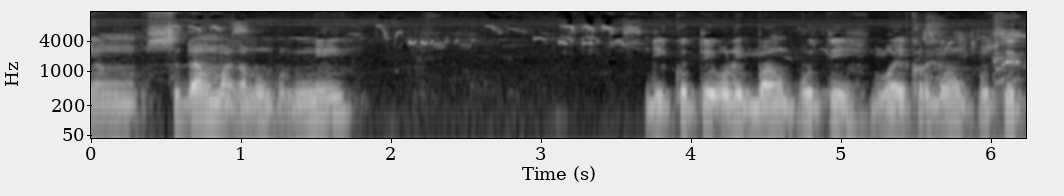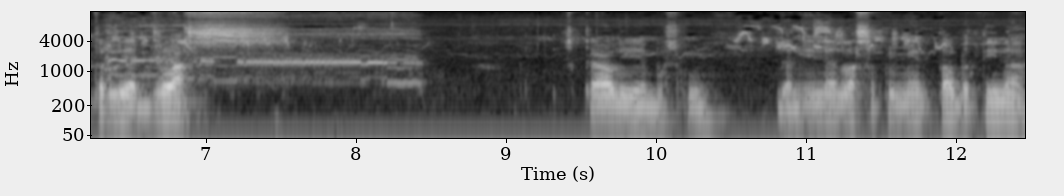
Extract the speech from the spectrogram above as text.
yang sedang makan rumput ini diikuti oleh bawang putih. Dua ekor bawang putih terlihat jelas sekali ya bosku dan ini adalah sapi mental betina.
